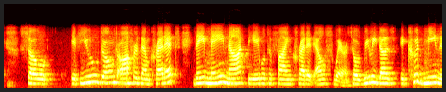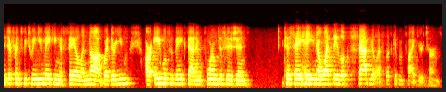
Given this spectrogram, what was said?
So if you don't offer them credit, they may not be able to find credit elsewhere. So it really does, it could mean the difference between you making a sale and not, whether you are able to make that informed decision to say, hey, you know what, they look fabulous, let's give them five year terms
